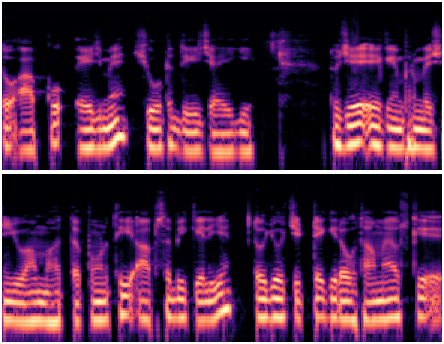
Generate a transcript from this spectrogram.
तो आपको एज में छूट दी जाएगी। तो ये एक इन्फॉर्मेशन जो है महत्वपूर्ण थी आप सभी के लिए। तो जो चिट्टे की रोकथाम है, उसके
